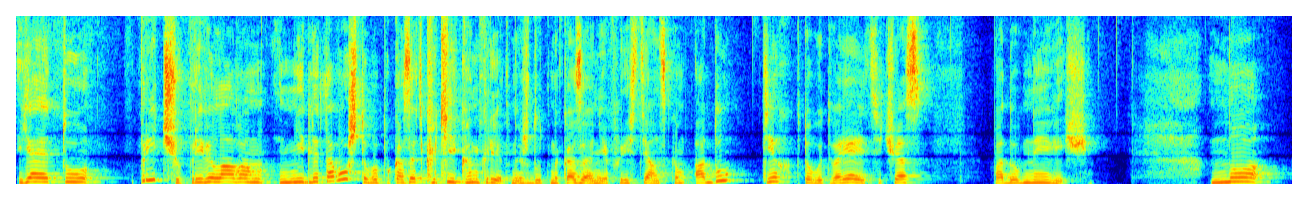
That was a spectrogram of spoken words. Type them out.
Я эту притчу привела вам не для того, чтобы показать, какие конкретно ждут наказания в христианском аду тех, кто вытворяет сейчас подобные вещи. Но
